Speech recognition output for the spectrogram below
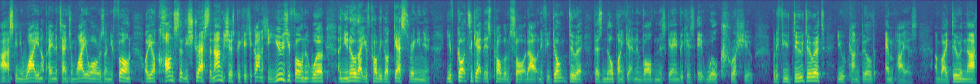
asking you why you're not paying attention, why you're always on your phone, or you're constantly stressed and anxious because you can't actually use your phone at work and you know that you've probably got guests ringing you. You've got to get this problem sorted out, and if you don't do it, there's no point getting involved in this game because it will crush you. But if you do do it, you can build empires. And by doing that,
